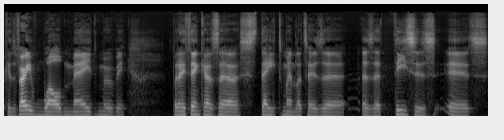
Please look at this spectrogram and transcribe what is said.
It's a very well made movie, but I think as a statement, let's say as a as a thesis, it's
